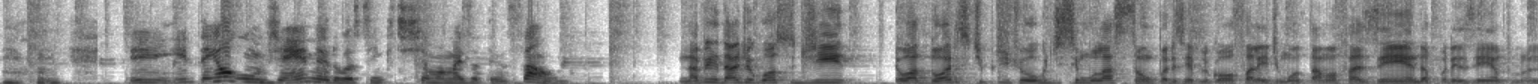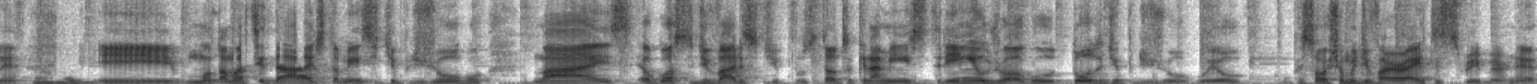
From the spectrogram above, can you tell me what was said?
e, e tem algum gênero, assim, que te chama mais atenção? Na verdade, eu gosto de eu adoro esse tipo de jogo de simulação, por exemplo, igual eu falei, de montar uma fazenda, por exemplo, né? Uhum. E montar uma cidade também, esse tipo de jogo. Mas eu gosto de vários tipos. Tanto que na minha stream eu jogo todo tipo de jogo. Eu, o pessoal chama de variety streamer, né?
